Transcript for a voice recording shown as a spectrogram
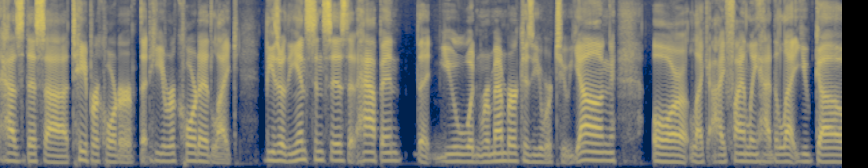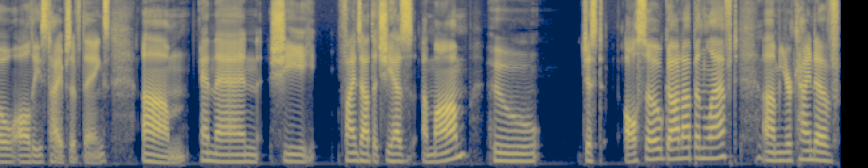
has this uh, tape recorder that he recorded like these are the instances that happened that you wouldn't remember because you were too young or like i finally had to let you go all these types of things um, and then she finds out that she has a mom who just also got up and left um, you're kind of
